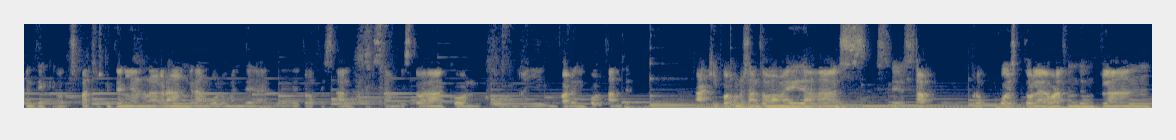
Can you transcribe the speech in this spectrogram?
gente que, despachos que tenían una gran, gran volumen de, de procesal. Se han visto ahora con, con ahí un paro importante. Aquí, por ejemplo, se han tomado medidas, se, se ha propuesto la elaboración de un plan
